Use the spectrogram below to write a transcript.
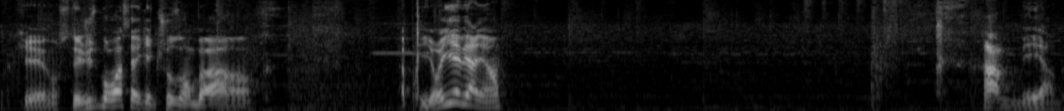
Ok, bon, c'était juste pour voir s'il y avait quelque chose en bas. Hein. A priori, il n'y avait rien. ah merde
